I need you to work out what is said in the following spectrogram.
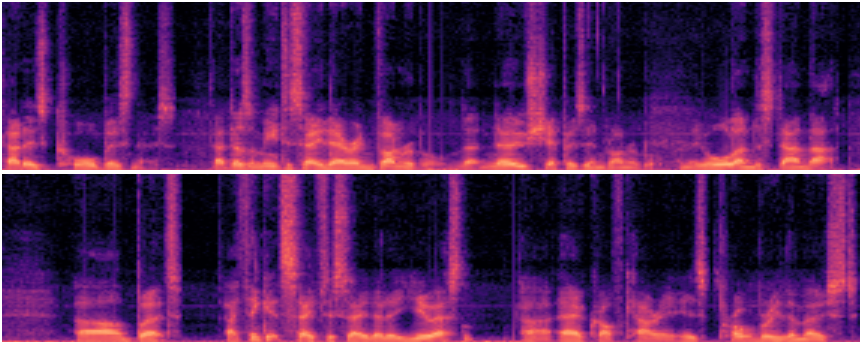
that is core business. That doesn't mean to say they're invulnerable. That no ship is invulnerable, and they all understand that. Uh, but I think it's safe to say that a U.S. Uh, aircraft carrier is probably the most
